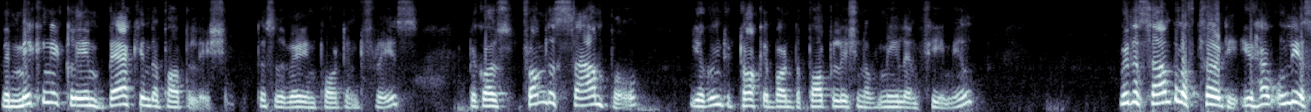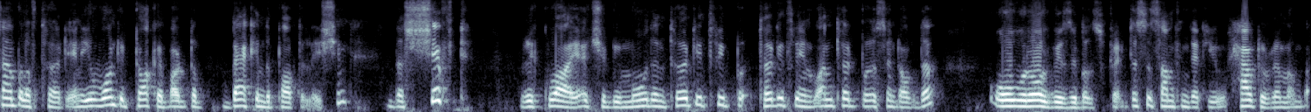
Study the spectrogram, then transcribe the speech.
when making a claim back in the population, this is a very important phrase, because from the sample, you're going to talk about the population of male and female. With a sample of 30, you have only a sample of 30, and you want to talk about the back in the population. The shift required should be more than 33, 33 and one third percent of the overall visible spread. This is something that you have to remember.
